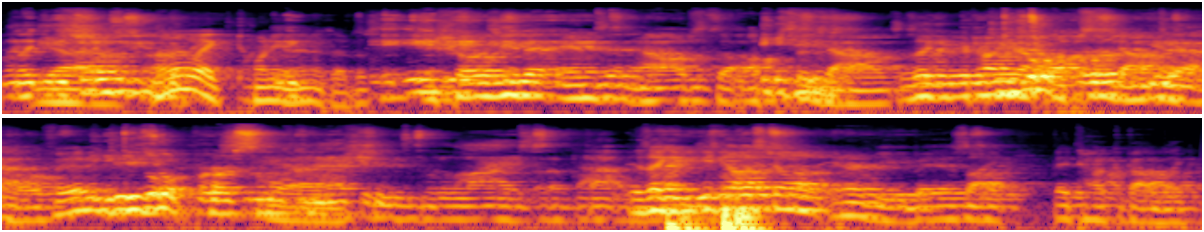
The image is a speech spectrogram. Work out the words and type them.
Like Yeah. it shows you. Only the- like 20 it- minutes episode. It, It shows you the ins and outs, the ups and downs. It's like we were It talking about ups and downs yeah. of It gives you a personal Yeah. connection into the lives of that. It's like you can tell it's still an interview, but it's like they talk about like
